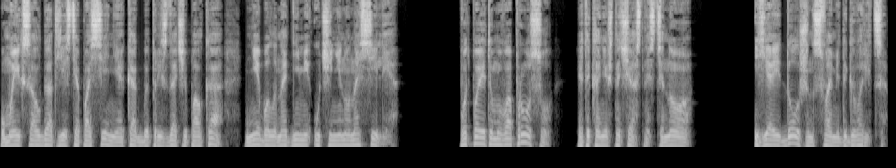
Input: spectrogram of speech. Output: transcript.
У моих солдат есть опасения, как бы при сдаче полка не было над ними учинено насилие. Вот по этому вопросу, это, конечно, частности, но я и должен с вами договориться.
